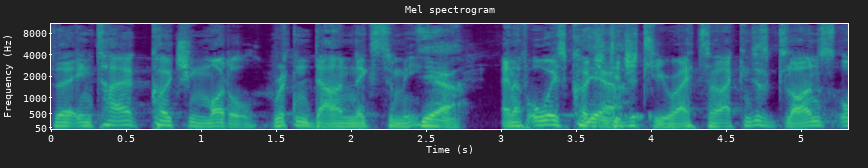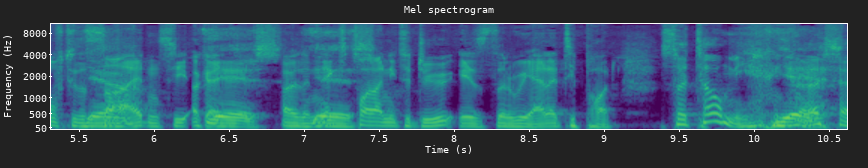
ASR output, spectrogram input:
the entire coaching model written down next to me. Yeah. And I've always coached yeah. digitally, right? So I can just glance off to the yeah. side and see, okay, yes. oh, the yes. next part I need to do is the reality part. So tell me. Yes. so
